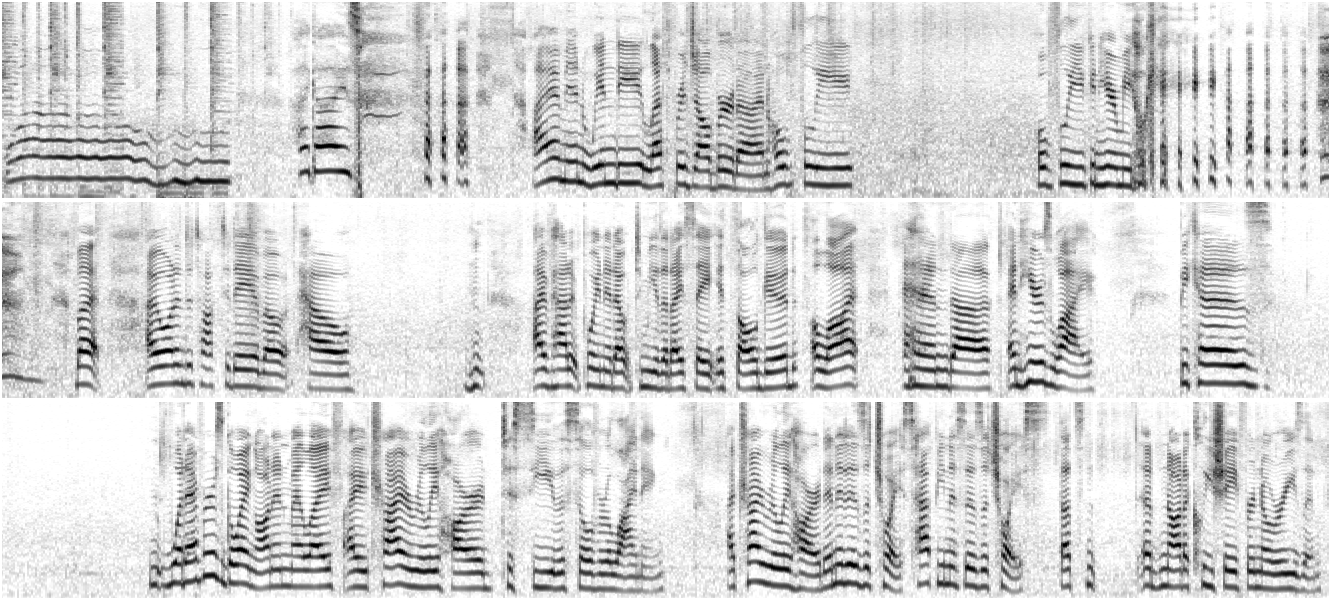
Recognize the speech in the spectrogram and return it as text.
Whoa. Hi, guys. I am in windy Lethbridge, Alberta, and hopefully, hopefully you can hear me okay. but I wanted to talk today about how I've had it pointed out to me that I say it's all good a lot, and uh, and here's why. Because whatever's going on in my life, I try really hard to see the silver lining. I try really hard, and it is a choice. Happiness is a choice. That's not a cliche for no reason.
